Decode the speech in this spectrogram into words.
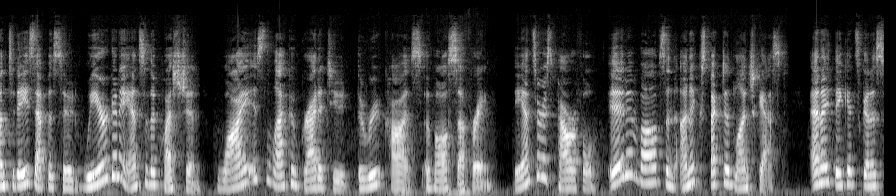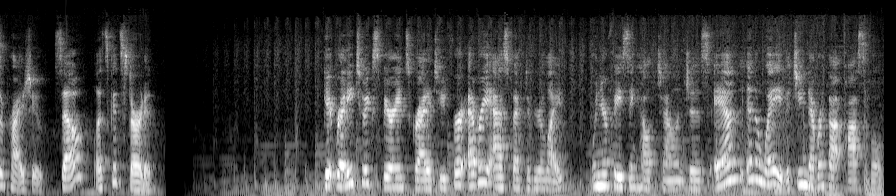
On today's episode, we are going to answer the question why is the lack of gratitude the root cause of all suffering? The answer is powerful. It involves an unexpected lunch guest, and I think it's going to surprise you. So let's get started. Get ready to experience gratitude for every aspect of your life when you're facing health challenges and in a way that you never thought possible.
